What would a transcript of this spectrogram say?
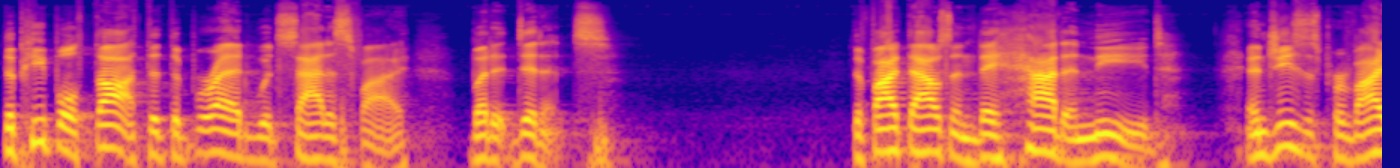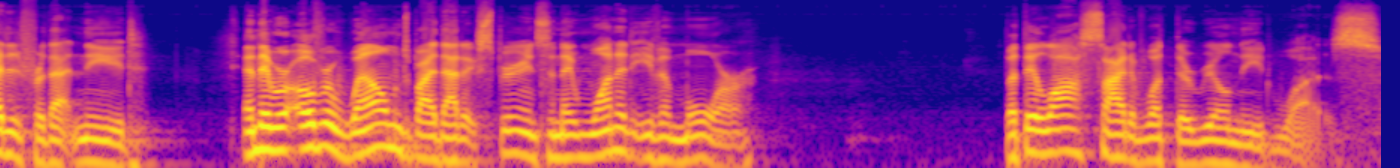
The people thought that the bread would satisfy, but it didn't. The 5,000, they had a need, and Jesus provided for that need. And they were overwhelmed by that experience, and they wanted even more. But they lost sight of what their real need was.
